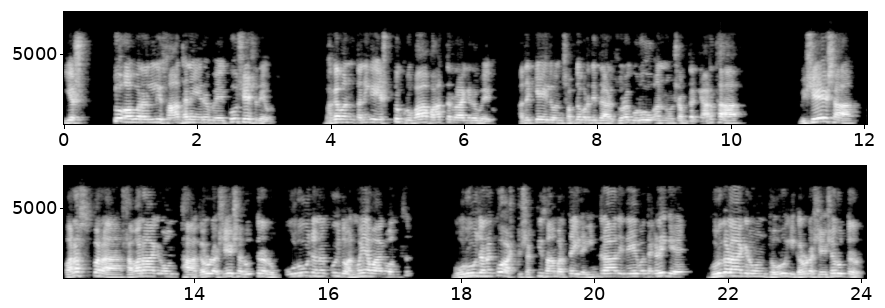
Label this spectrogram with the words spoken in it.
ಎಷ್ಟು ಅವರಲ್ಲಿ ಸಾಧನೆ ಇರಬೇಕು ಶೇಷದೇವರು. ಭಗವಂತನಿಗೆ ಎಷ್ಟು ಕೃಪಾ ಪಾತ್ರರಾಗಿರಬೇಕು ಅದಕ್ಕೆ ಇಲ್ಲಿ ಒಂದು ಶಬ್ದ ಬರೆದಿದ್ದಾರೆ. ಸುರಗುರು ಅನ್ನೋ ಶಬ್ದಕ್ಕೆ ಅರ್ಥ ವಿಶೇಷ ಪರಸ್ಪರ ಸಮರಾಗಿರುವಂತಹ ಗರುಡ, ಶೇಷ, ರುದ್ರರು ಮೂರೂ ಜನಕ್ಕೂ ಇದು ಅನ್ವಯವಾಗುವಂಥದ್ದು. ಮೂರೂ ಜನಕ್ಕೂ ಅಷ್ಟು ಶಕ್ತಿ ಸಾಮರ್ಥ್ಯ ಇದೆ. ಇಂದ್ರಾದಿ ದೇವತೆಗಳಿಗೆ ಗುರುಗಳಾಗಿರುವಂಥವರು ಈ ಗರುಡ, ಶೇಷ, ರುದ್ರರು.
